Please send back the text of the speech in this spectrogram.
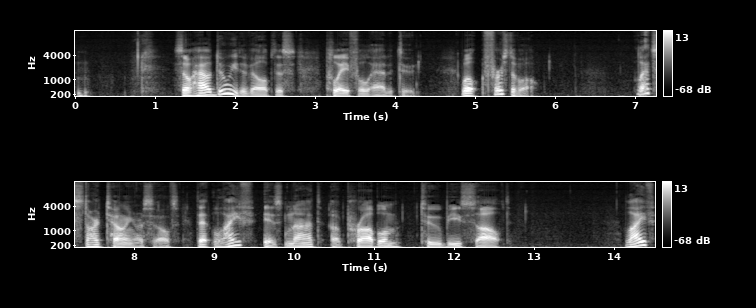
Hmm. So, how do we develop this playful attitude? Well, first of all, let's start telling ourselves that life is not a problem to be solved. Life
